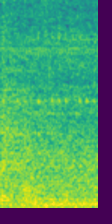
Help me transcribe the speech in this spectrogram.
Africa.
